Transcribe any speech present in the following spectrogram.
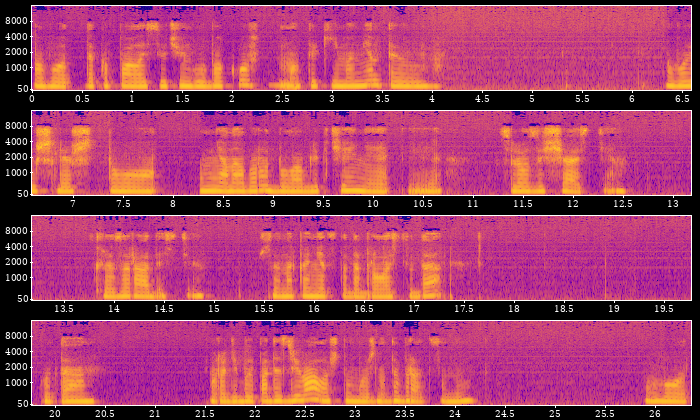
вот, докопалась очень глубоко. Вот такие моменты вышли, что у меня наоборот было облегчение и слезы счастья, слезы радости, что я наконец-то добралась туда, куда вроде бы подозревала, что можно добраться, но вот,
